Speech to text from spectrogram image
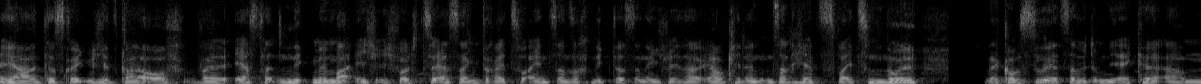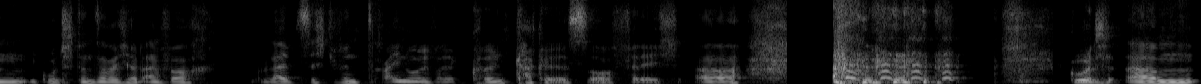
Ja, das regt mich jetzt gerade auf, weil erst hat Nick mir mal, ich, ich wollte zuerst sagen 3 zu 1, dann sagt Nick das, dann denke ich mir, ja, okay, dann sage ich jetzt 2 zu 0. Dann kommst du jetzt damit um die Ecke. Ähm, gut, dann sage ich halt einfach, Leipzig gewinnt 3-0, weil Köln kacke ist. So, fertig. Äh, gut, ähm,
